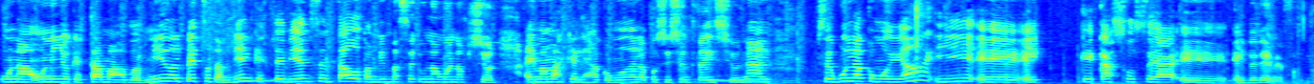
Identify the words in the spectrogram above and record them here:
Una, un niño que está más dormido al pecho, también que esté bien sentado, también va a ser una buena opción. Hay mamás que les acomoda la posición tradicional según la comodidad y eh, el qué caso sea eh, el bebé en el fondo.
